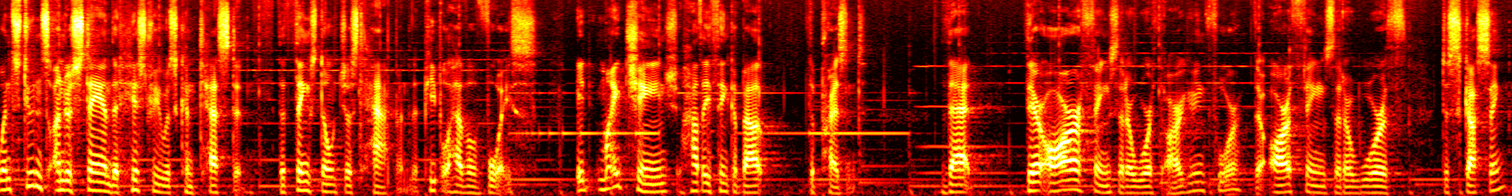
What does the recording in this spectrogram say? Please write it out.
When students understand that history was contested, that things don't just happen, that people have a voice, it might change how they think about the present. That there are things that are worth arguing for, there are things that are worth discussing,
